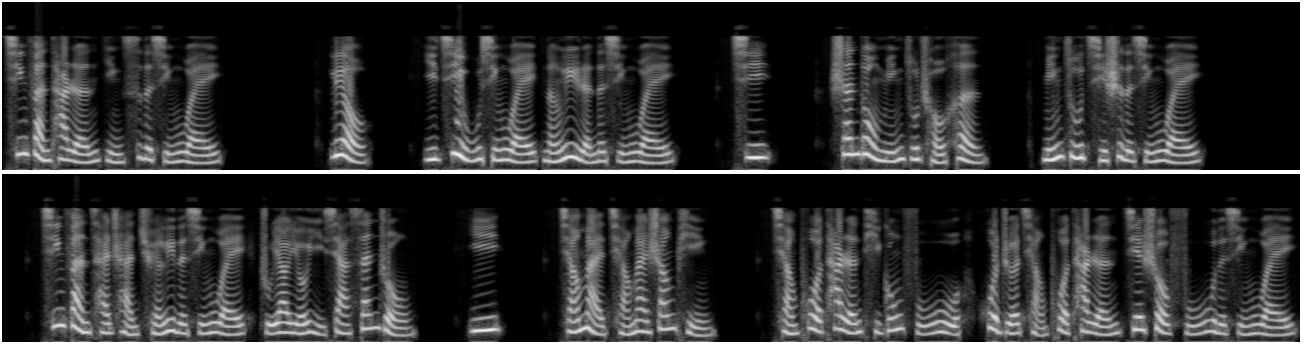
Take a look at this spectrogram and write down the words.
侵犯他人隐私的行为；六、遗弃无行为能力人的行为；七、煽动民族仇恨、民族歧视的行为。侵犯财产权利的行为主要有以下三种。一、强买强卖商品，强迫他人提供服务或者强迫他人接受服务的行为；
